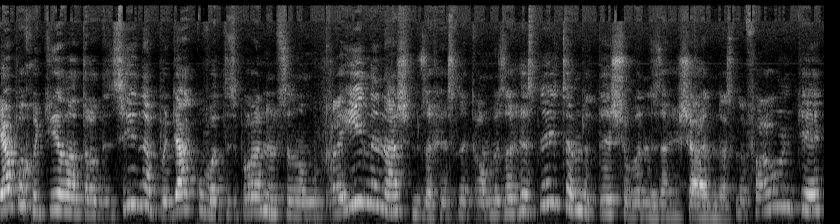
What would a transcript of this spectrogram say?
я би хотіла традиційно подякувати Збройним силам України, нашим захисникам і захисницям за те, що вони захищають нас на фронті,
